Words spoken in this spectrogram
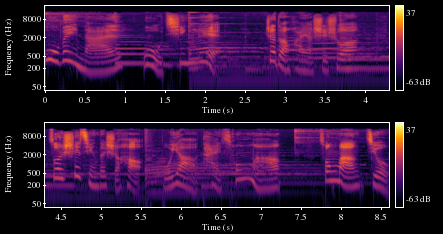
勿畏难，勿轻略。这段话呀是说，做事情的时候不要太匆忙，匆忙就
